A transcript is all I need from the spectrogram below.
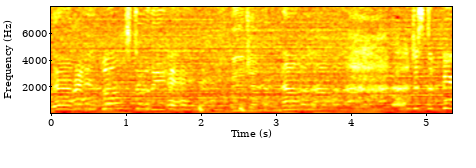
very close to the edge, and uh, just a few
